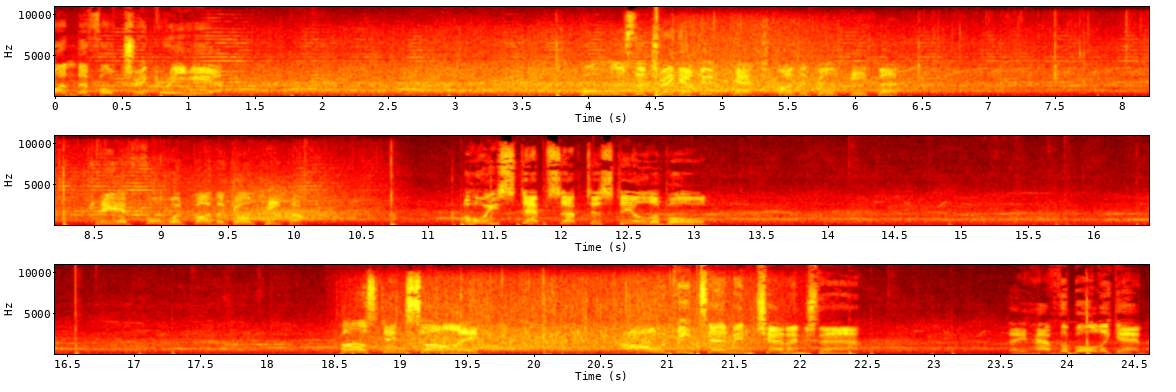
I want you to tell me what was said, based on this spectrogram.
Wonderful trickery here. Pulls the trigger. Good catch by the goalkeeper. Cleared forward by the goalkeeper. Oh, he steps up to steal the ball. Passed inside. Oh, determined challenge there. They have the ball again.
